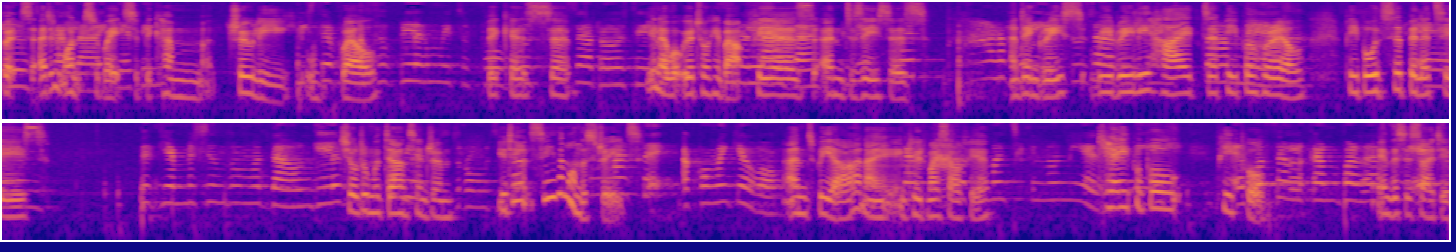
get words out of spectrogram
But I didn't want to wait to become truly well, because uh, you know what we were talking about fears and diseases. And in Greece, we really hide uh, people who are ill, people with disabilities. children with Down syndrome, you don't see them on the streets. And we are, and I include myself here, capable people in the society.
